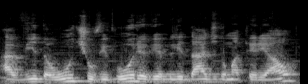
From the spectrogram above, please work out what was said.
a vida útil, o vigor e a viabilidade do material.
